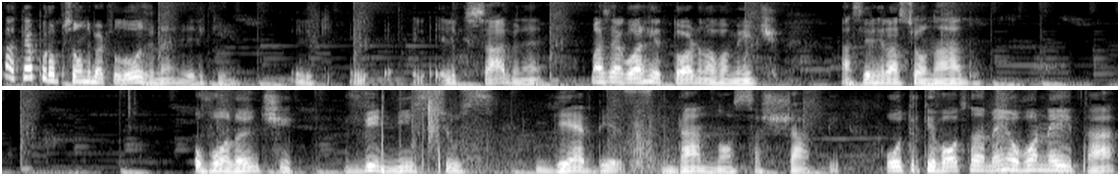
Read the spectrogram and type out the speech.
até por opção do Bertoloso, né? Ele que, ele, ele, ele, que sabe, né? Mas agora retorna novamente a ser relacionado o volante Vinícius Guedes da nossa Chape. Outro que volta também é o Ronei, tá?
